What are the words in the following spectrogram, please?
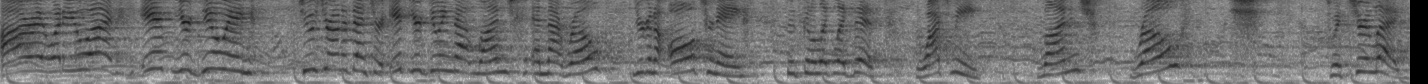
All right, what do you want? If you're doing choose your own adventure, if you're doing that lunge and that row, you're gonna alternate. So it's gonna look like this. Watch me. Lunge, row, switch your legs.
